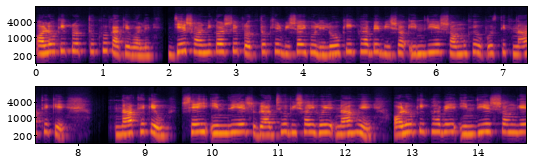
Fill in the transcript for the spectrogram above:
অলৌকিক প্রত্যক্ষ কাকে বলে? যে সন্নিকর্ষে প্রত্যক্ষের বিষয়গুলি লৌকিকভাবে বিষয়, ইন্দ্রিয়ের সম্মুখে উপস্থিত না থেকে না থেকেও সেই ইন্দ্রিয়ের গ্রাহ্য বিষয় হয়ে, না হয়ে অলৌকিকভাবে ইন্দ্রিয়ের সঙ্গে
